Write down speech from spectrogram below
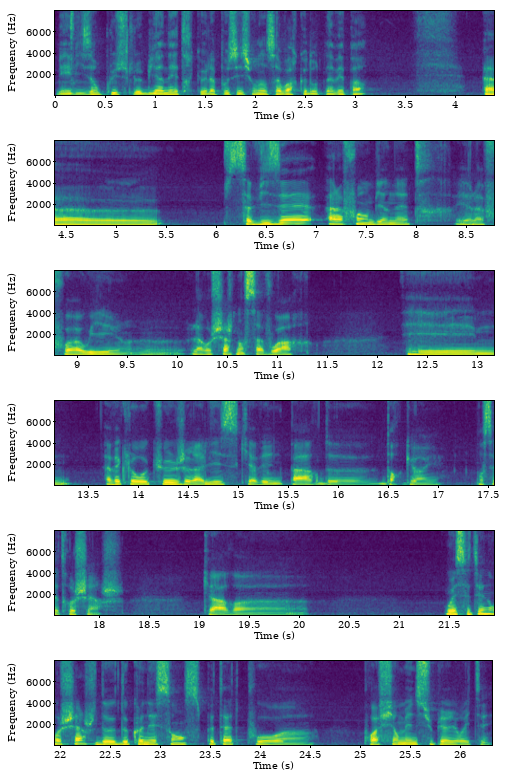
Mais visant plus le bien-être que la possession d'un savoir que d'autres n'avaient pas? Euh, Ça visait à la fois un bien-être et à la fois, oui, euh, la recherche d'un savoir. Et avec le recul, je réalise qu'il y avait une part d'orgueil dans cette recherche. Car, oui, c'était une recherche de, de connaissances peut-être pour pour affirmer une supériorité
